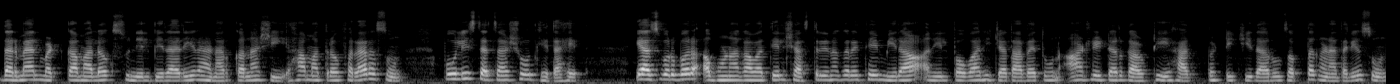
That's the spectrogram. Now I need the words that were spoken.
दरम्यान मटका मालक सुनील बिरारी राहणार कनाशी हा मात्र फरार असून पोलीस त्याचा शोध घेत आहेत. याचबरोबर अभोणा गावातील शास्त्रीनगर येथे मीरा अनिल पवार हिच्या ताब्यातून आठ लिटर गावठी हातभट्टीची दारू जप्त करण्यात आली असून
